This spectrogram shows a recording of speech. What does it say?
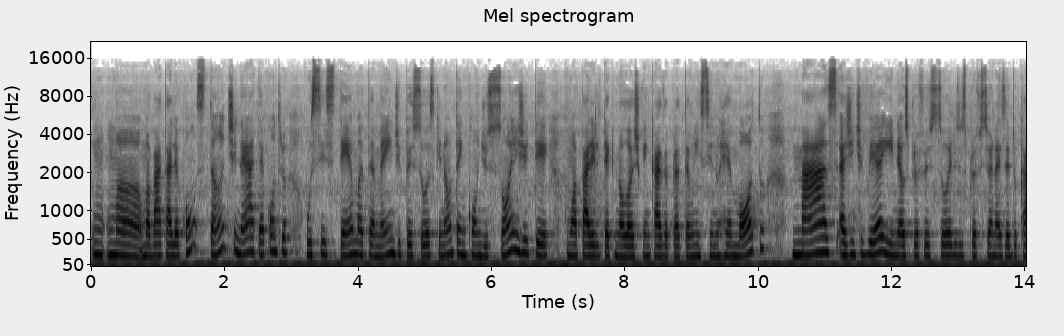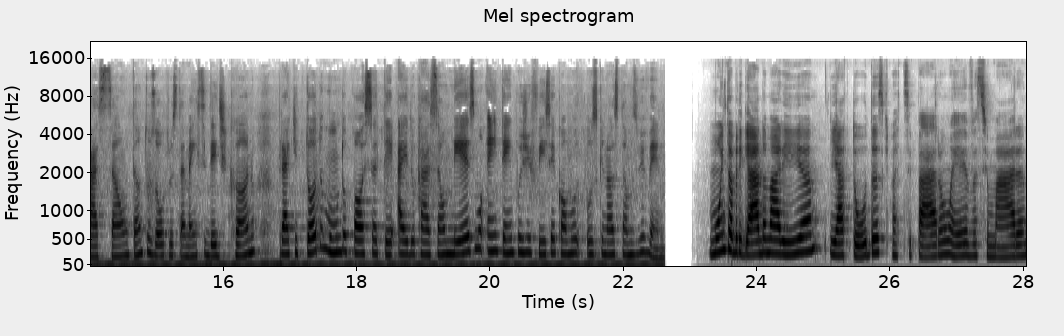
uma, uma batalha constante, né? Até contra o sistema também de pessoas que não têm condições de ter um aparelho tecnológico em casa para ter um ensino remoto, mas a gente vê aí, né, os professores, os profissionais da educação, tantos outros também se dedicando para que todo mundo mundo possa ter a educação mesmo em tempos difíceis como os que nós estamos vivendo. Muito obrigada, Maria, e a todas que participaram, Eva, Silmara.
